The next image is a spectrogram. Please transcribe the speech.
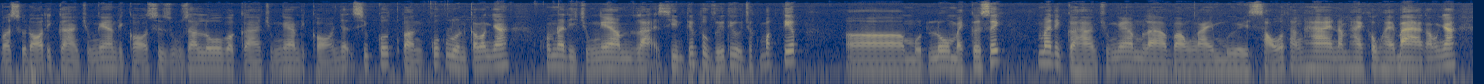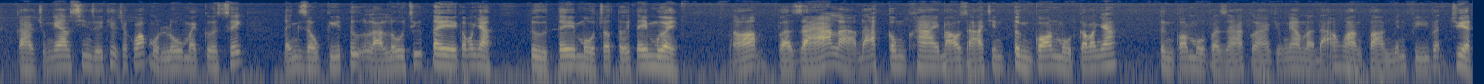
và số đó thì cả chúng em thì có sử dụng Zalo và cả chúng em thì có nhận ship code toàn quốc luôn các bác nhá. Hôm nay thì chúng em lại xin tiếp tục giới thiệu cho các bác tiếp uh, một lô máy cơ xích. Hôm nay thì cửa hàng chúng em là vào ngày 16 tháng 2 năm 2023 các bác nhá. Cửa hàng chúng em xin giới thiệu cho các bác một lô máy cơ xích đánh dấu ký tự là lô chữ T các bác nhá từ T1 cho tới T10 đó, và giá là đã công khai báo giá trên từng con một các bác nhá. Từng con một và giá cửa hàng chúng em là đã hoàn toàn miễn phí vận chuyển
